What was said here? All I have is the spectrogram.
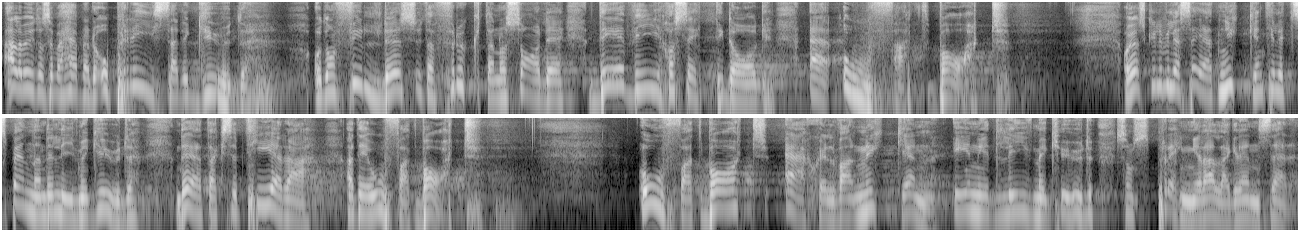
Alla blev utom sig av häpnad och prisade Gud. Och de fylldes av fruktan och sade, det vi har sett idag är ofattbart. Och jag skulle vilja säga att nyckeln till ett spännande liv med Gud, det är att acceptera att det är ofattbart. Ofattbart är själva nyckeln in i ett liv med Gud som spränger alla gränser.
